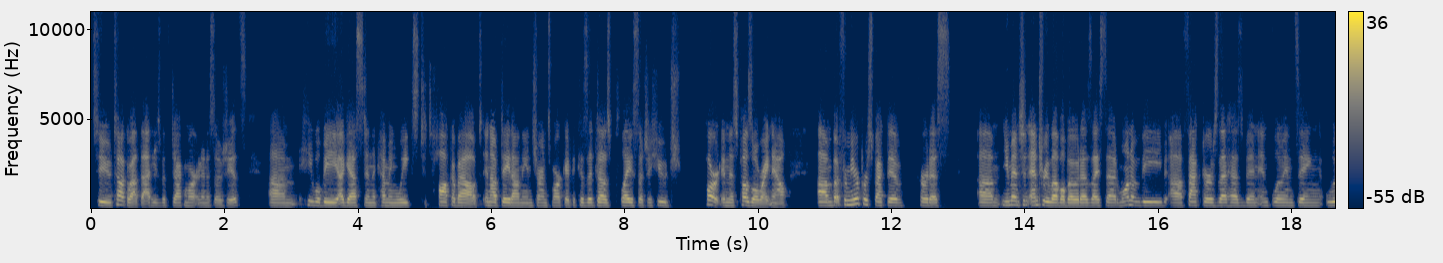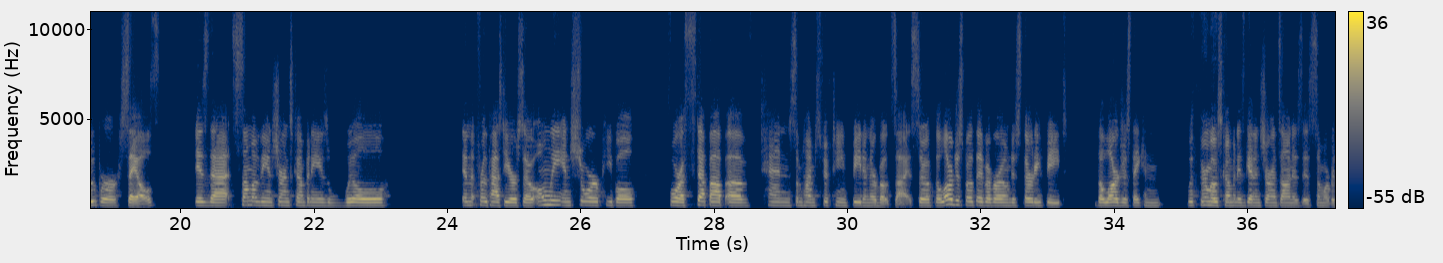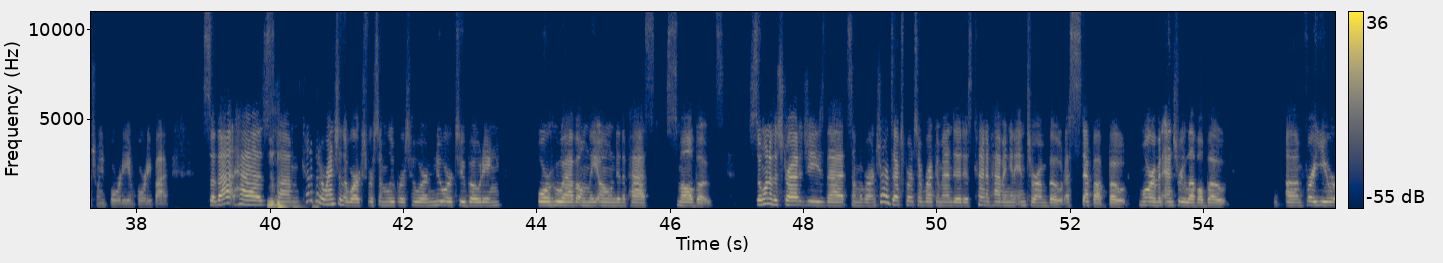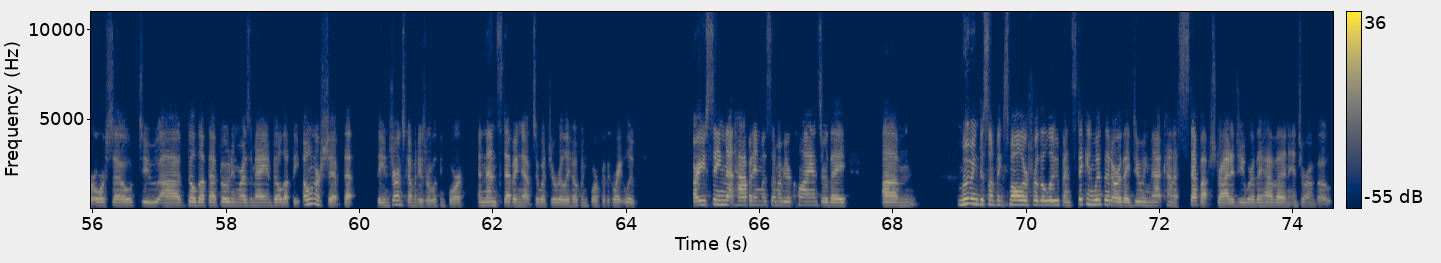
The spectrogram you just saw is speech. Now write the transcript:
to talk about that. He's with Jack Martin and Associates. Um, he will be a guest in the coming weeks to talk about an update on the insurance market because it does play such a huge part in this puzzle right now. Um, but from your perspective, Curtis, um, you mentioned entry level boat. As I said, one of the uh, factors that has been influencing looper sales is that some of the insurance companies will, in the, for the past year or so, only insure people for a step up of 10, sometimes 15 feet in their boat size. So if the largest boat they've ever owned is 30 feet, the largest they can, with through most companies, get insurance on is, is somewhere between 40 and 45. So that has mm-hmm. um, kind of put a wrench in the works for some loopers who are newer to boating or who have only owned in the past small boats. So one of the strategies that some of our insurance experts have recommended is kind of having an interim boat, a step up boat, more of an entry level boat um, for a year or so to uh, build up that boating resume and build up the ownership that the insurance companies are looking for, and then stepping up to what you're really hoping for for the Great Loop. Are you seeing that happening with some of your clients? Are they um, moving to something smaller for the loop and sticking with it, or are they doing that kind of step up strategy where they have an interim boat?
